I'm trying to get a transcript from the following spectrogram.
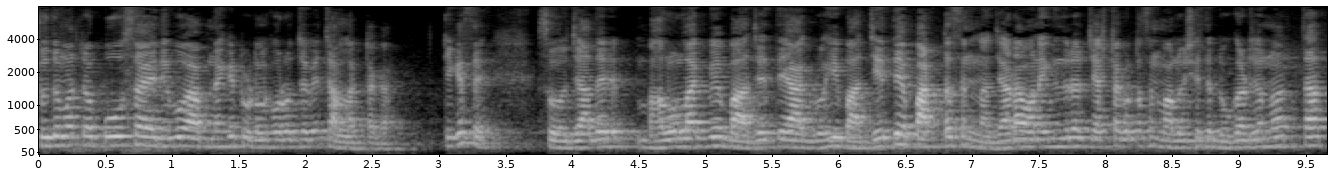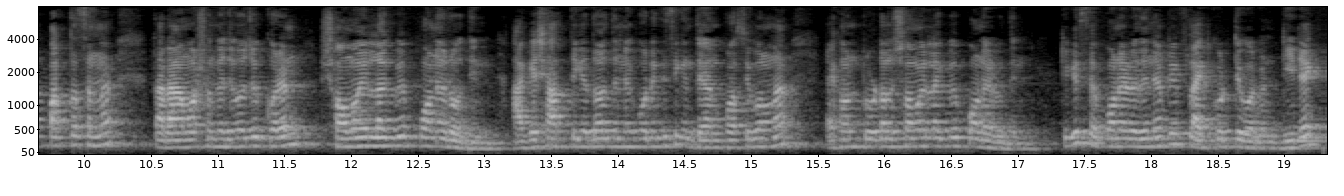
শুধুমাত্র পৌঁছায় দিব আপনাকে টোটাল খরচ যাবে চার লাখ টাকা। ঠিক আছে? সো যাদের ভালো লাগবে বা যেতে আগ্রহী বা যেতে পারতেছেন না, যারা অনেকদিন ধরে চেষ্টা করতেছেন মালয়েশিয়াতে ঢোকার জন্য, তা পারতেছেন না, তারা আমার সঙ্গে যোগাযোগ করেন। সময় লাগবে পনেরো দিন। আগে সাত থেকে দশ দিনে করে দিছি কিন্তু এখন পসিবল না। এখন টোটাল সময় লাগবে পনেরো দিন। ঠিক আছে? পনেরো দিনে আপনি ফ্লাইট করতে পারবেন ডিরেক্ট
